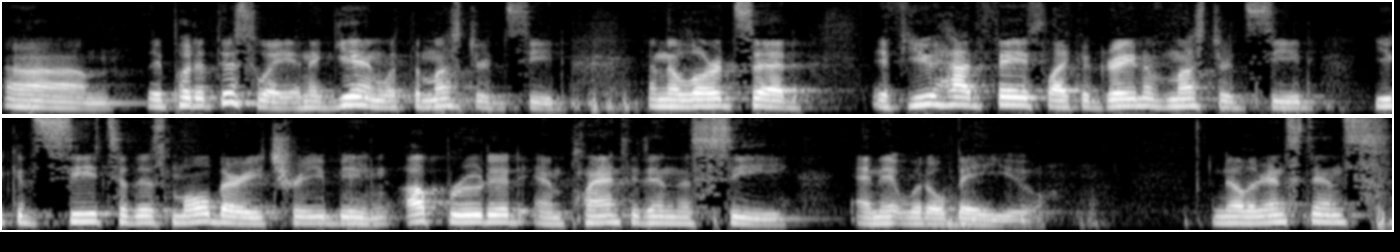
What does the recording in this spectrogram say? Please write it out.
um, they put it this way, and again with the mustard seed. And the Lord said, If you had faith like a grain of mustard seed, you could see to this mulberry tree being uprooted and planted in the sea, and it would obey you. Another instance,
